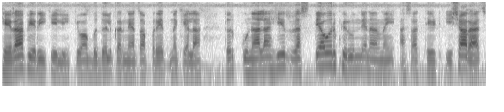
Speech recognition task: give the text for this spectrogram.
हेराफेरी केली किंवा बदल करण्याचा प्रयत्न केला तर कुणालाही रस्त्यावर फिरून देणार नाही असा थेट इशाराच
